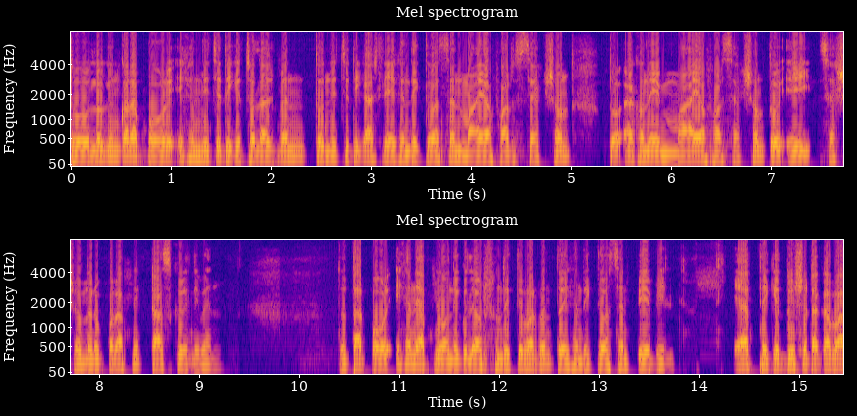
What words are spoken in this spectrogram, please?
তো লগ করার পর এখানে নিচে দিকে চলে আসবেন। তো নিচে দিকে আসলে এখানে দেখতে পাচ্ছেন মাই অফার সেকশন তো এখন এই মাই অফার সেকশন তো এই সেকশনের উপর আপনি টাচ করে দিবেন তো তারপর এখানে আপনি অনেকগুলি অপশন দেখতে পারবেন। তো এখানে দেখতে পাচ্ছেন পে বিল অ্যাপ থেকে দুশো টাকা বা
